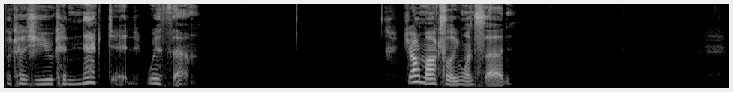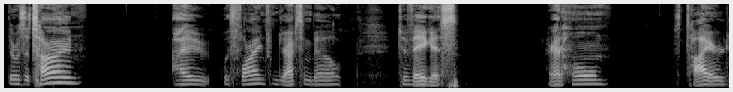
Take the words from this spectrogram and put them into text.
Because you connected with them. Jon Moxley once said, There was a time I was flying from Jacksonville to Vegas. I got home, was tired.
